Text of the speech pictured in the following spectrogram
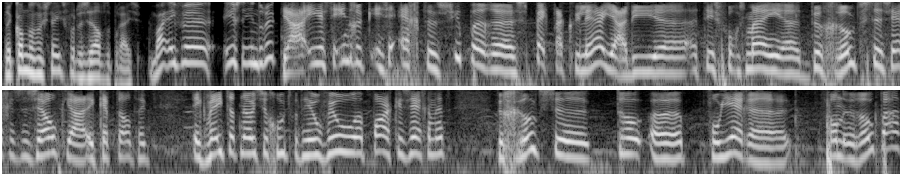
dan kan dat nog steeds voor dezelfde prijs. Maar even eerste indruk? Ja, eerste indruk is echt uh, super uh, spectaculair. Ja, die, het is volgens mij de grootste, zeggen ze zelf. Ja, ik heb het altijd... Ik weet dat nooit zo goed, want heel veel parken zeggen het. De grootste foyer van Europa.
